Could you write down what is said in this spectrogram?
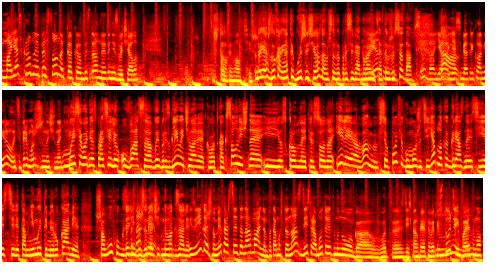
моя скромная персона, как бы странно это ни звучало. Что? ты молчишь? Ну, я жду, когда ты будешь еще там что-то про себя говорить, Нет, а ты уже все, да. Все, да, я, Да. я себя отрекламировала, теперь можешь начинать ты. Мы сегодня спросили у вас, а, вы брезгливый человек, вот как солнечная и ее скромная персона, или вам все пофигу, можете яблоко грязное съесть, или там немытыми руками шавуху Ну, ты где-нибудь заточить мне- на вокзале. Извини, конечно, но мне кажется, это нормальным, потому что нас здесь работает много, вот э, здесь конкретно в этой студии, поэтому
